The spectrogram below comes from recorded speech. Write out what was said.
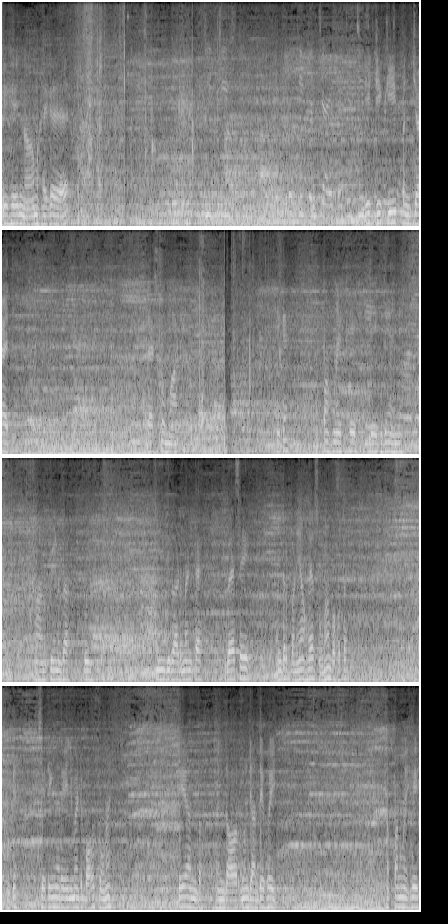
ਇਹ ਨਾਮ ਹੈਗਾ ਹੈ ਜੀ ਜੀ ਕੀ ਪੰਚਾਇਤ। ਰੈਸਟੋ ਮਾਰਟ ਠੀਕ ਹੈ। ਆਪਾਂ ਹੁਣ ਇੱਥੇ ਦੇਖਦੇ ਆਂ ਇਹਨੇ। ਖਾਣ ਪੀਣ ਦਾ ਕੋਈ ਚੀਜ਼ ਗਾਰਡਮੈਂਟ ਹੈ, ਵੈਸੇ ਅੰਦਰ ਬਣਿਆ ਹੋਇਆ ਸੋਹਣਾ ਬਹੁਤ ਹੈ। ਠੀਕ ਹੈ, ਸਿਟਿੰਗ ਅਰੇਂਜਮੈਂਟ ਬਹੁਤ ਸੋਹਣਾ ਹੈ। ਇਹ ਅੰਦਰ ਇੰਦੌਰ ਨੂੰ ਜਾਂਦੇ ਹੋਏ ਆਪਾਂ ਨੂੰ ਇਹ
